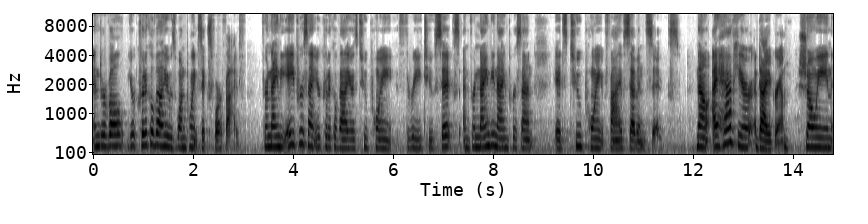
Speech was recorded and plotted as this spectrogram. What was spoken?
interval your critical value is 1.645. For 98%, your critical value is 2.326, and for 99%, it's 2.576. Now, I have here a diagram showing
